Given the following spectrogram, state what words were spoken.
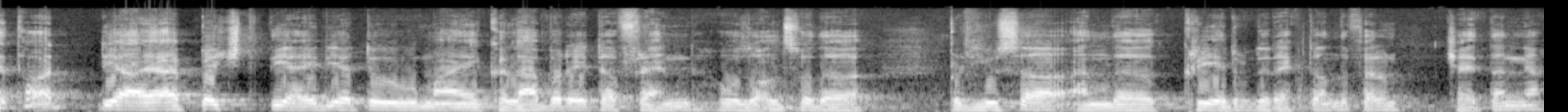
I thought, yeah, I- pitched the idea to my collaborator friend, who's also the producer and the creative director on the film, Chaitanya.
